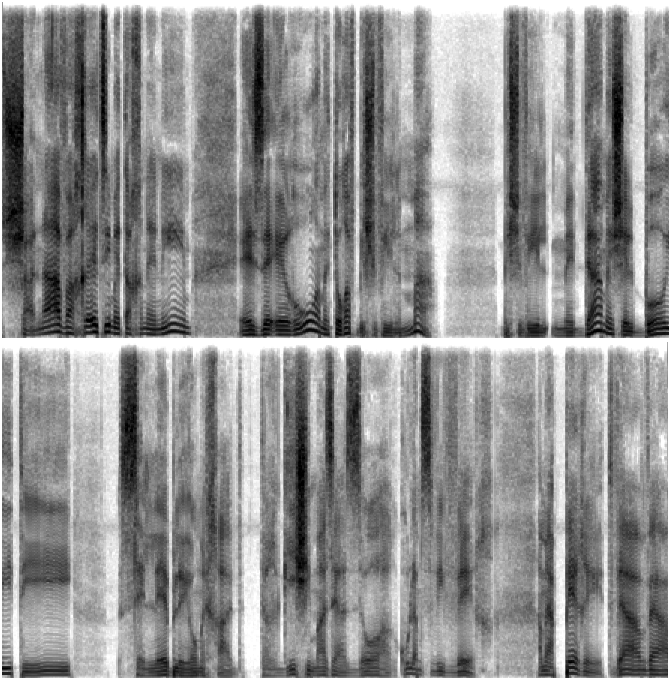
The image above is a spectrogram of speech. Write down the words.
שנה וחצי מתכננים איזה אירוע מטורף. בשביל מה? בשביל מדמה של בואי תהיי סלב ליום אחד. תרגישי מה זה הזוהר, כולם סביבך. המאפרת וה... וה...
